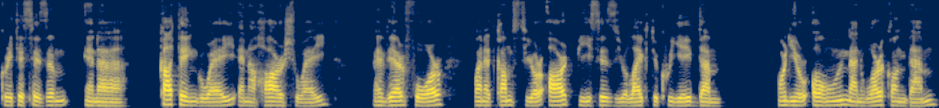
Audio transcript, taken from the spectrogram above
criticism in a cutting way, in a harsh way. And therefore, when it comes to your art pieces, you like to create them on your own and work on them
